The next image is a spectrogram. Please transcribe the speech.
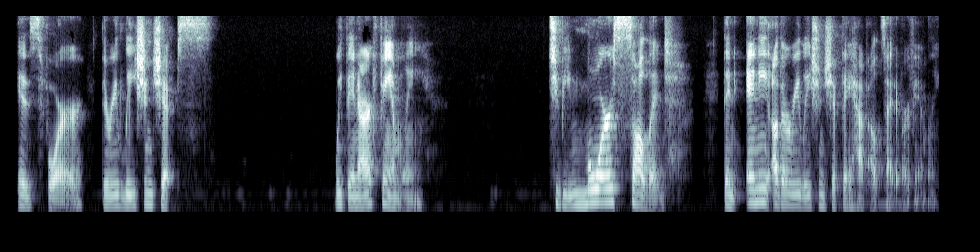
is for the relationships within our family to be more solid than any other relationship they have outside of our family.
